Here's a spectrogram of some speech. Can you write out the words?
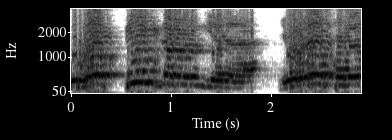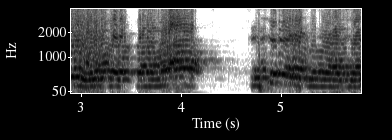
उभं पीक जळून गेलं एवढं सगळं होत असताना कसं काय तुम्ही अशा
